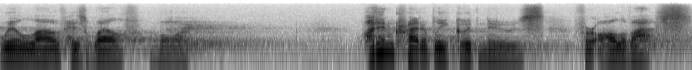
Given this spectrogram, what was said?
will love his wealth more. What incredibly good news for all of us.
